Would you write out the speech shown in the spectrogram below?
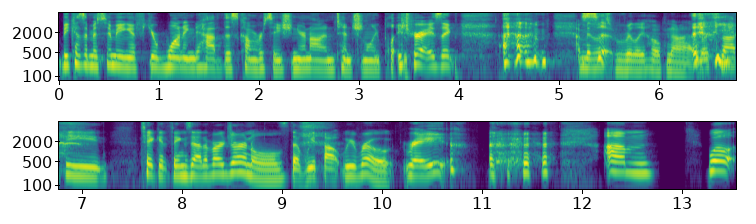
because I'm assuming if you're wanting to have this conversation, you're not intentionally plagiarizing. Um, I mean, so, let's really hope not. Let's not be taking things out of our journals that we thought we wrote. Right. um, well,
